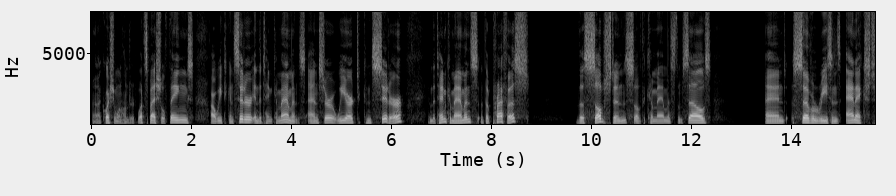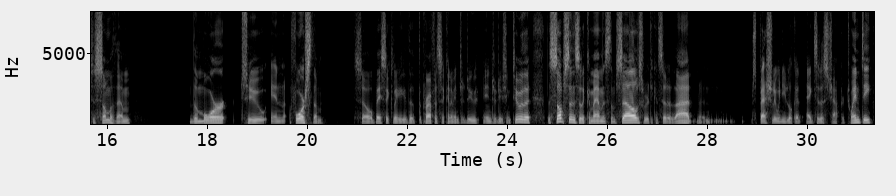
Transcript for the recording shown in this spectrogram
Uh, question 100. What special things are we to consider in the Ten Commandments? Answer We are to consider in the Ten Commandments the preface, the substance of the commandments themselves, and several reasons annexed to some of them, the more to enforce them. So basically, the, the preface is kind of introdu- introducing two of the, the substance of the commandments themselves. We're to consider that especially when you look at Exodus chapter 20,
